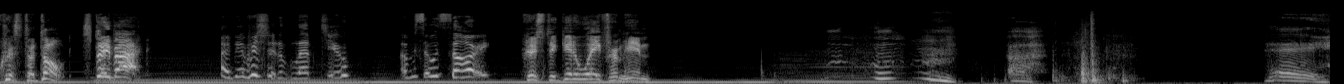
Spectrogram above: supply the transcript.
Christa, don't! Stay back! I never should have left you. I'm so sorry. Christa, get away from him. Hey.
